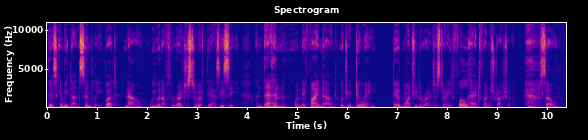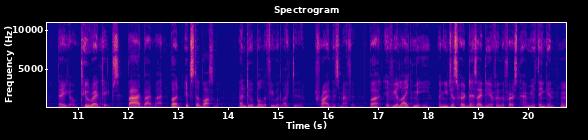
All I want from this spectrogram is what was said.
This can be done simply, but now we would have to register with the SEC. And then, when they find out what you're doing, they would want you to register a full hedge fund structure. so, there you go. Two red tapes. Bad, bad, bad. But it's still possible and doable if you would like to try this method. But if you're like me and you just heard this idea for the first time, you're thinking, hmm,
